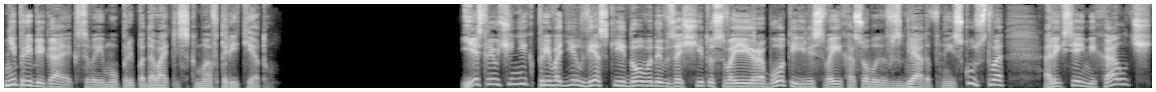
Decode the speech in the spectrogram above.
не прибегая к своему преподавательскому авторитету. Если ученик приводил веские доводы в защиту своей работы или своих особых взглядов на искусство, Алексей Михайлович,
